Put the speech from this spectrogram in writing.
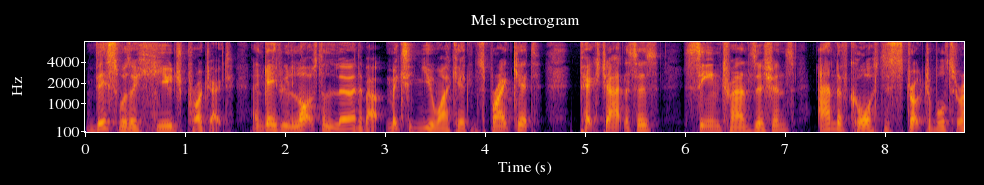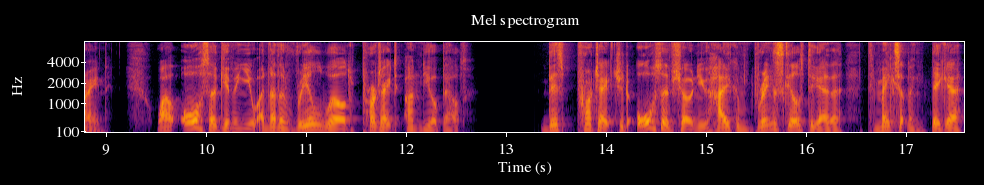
This was a huge project and gave you lots to learn about mixing UIKit and SpriteKit, texture atlases, scene transitions, and of course destructible terrain, while also giving you another real world project under your belt. This project should also have shown you how you can bring skills together to make something bigger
